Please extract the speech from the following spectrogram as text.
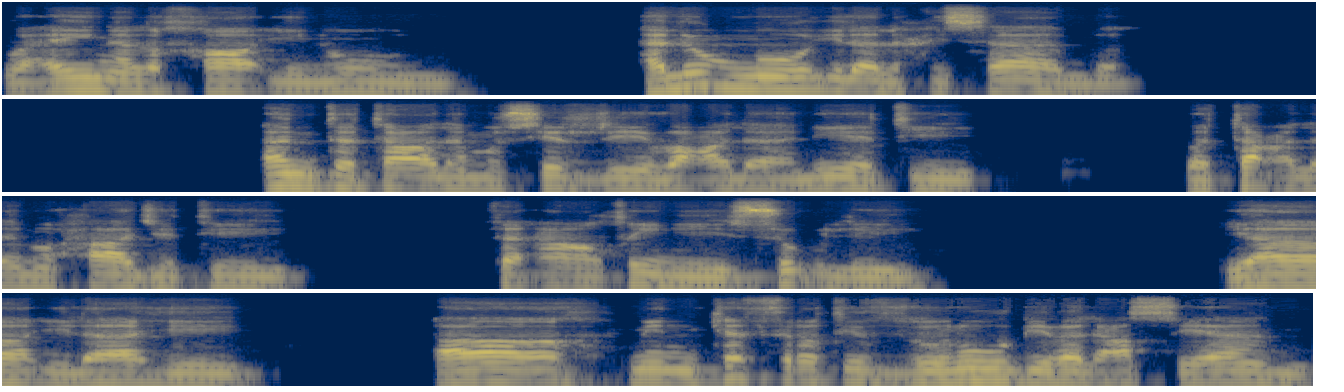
وأين الخائنون؟ هلموا إلى الحساب؟ أنت تعلم سري وعلانيتي وتعلم حاجتي فأعطني سؤلي. يا إلهي آه من كثرة الذنوب والعصيان.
